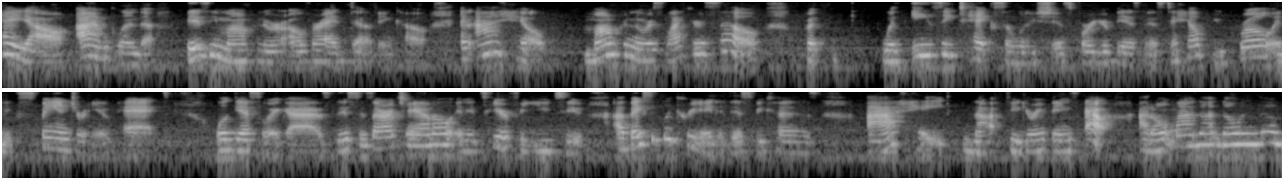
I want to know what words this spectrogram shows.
Hey y'all, I am Glenda, busy mompreneur over at Dove & Co. And I help mompreneurs like yourself with easy tech solutions for your business to help you grow and expand your impact. Well, guess what, guys? This is our channel and it's here for you too. I basically created this because I hate not figuring things out. I don't mind not knowing them,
